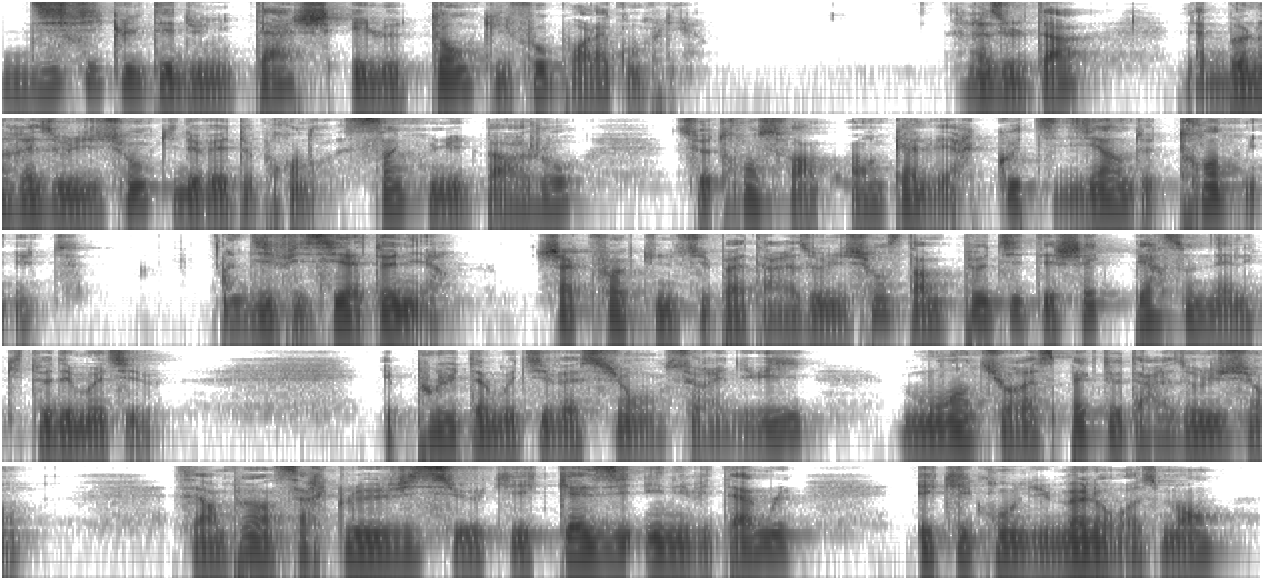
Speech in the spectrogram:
difficulté d'une tâche et le temps qu'il faut pour l'accomplir. Résultat, la bonne résolution qui devait te prendre 5 minutes par jour se transforme en calvaire quotidien de 30 minutes. Difficile à tenir. Chaque fois que tu ne suis pas ta résolution, c'est un petit échec personnel qui te démotive. Et plus ta motivation se réduit, moins tu respectes ta résolution. C'est un peu un cercle vicieux qui est quasi inévitable et qui conduit malheureusement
